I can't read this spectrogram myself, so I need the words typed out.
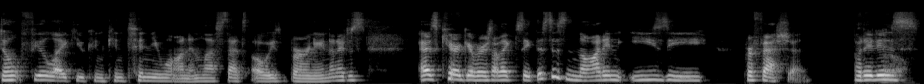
don't feel like you can continue on unless that's always burning? And I just, as caregivers, I like to say this is not an easy profession, but it is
